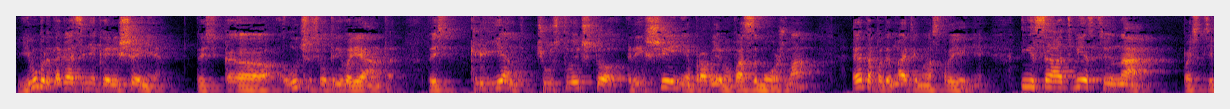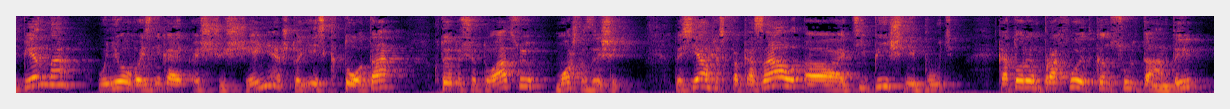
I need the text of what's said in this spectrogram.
Ему предлагается некое решение. То есть, э, лучше всего три варианта. То есть, клиент чувствует, что решение проблемы возможно, это поднимает ему настроение. И, соответственно, постепенно у него возникает ощущение, что есть кто-то, кто эту ситуацию может разрешить. То есть я вам сейчас показал э, типичный путь, которым проходят консультанты,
